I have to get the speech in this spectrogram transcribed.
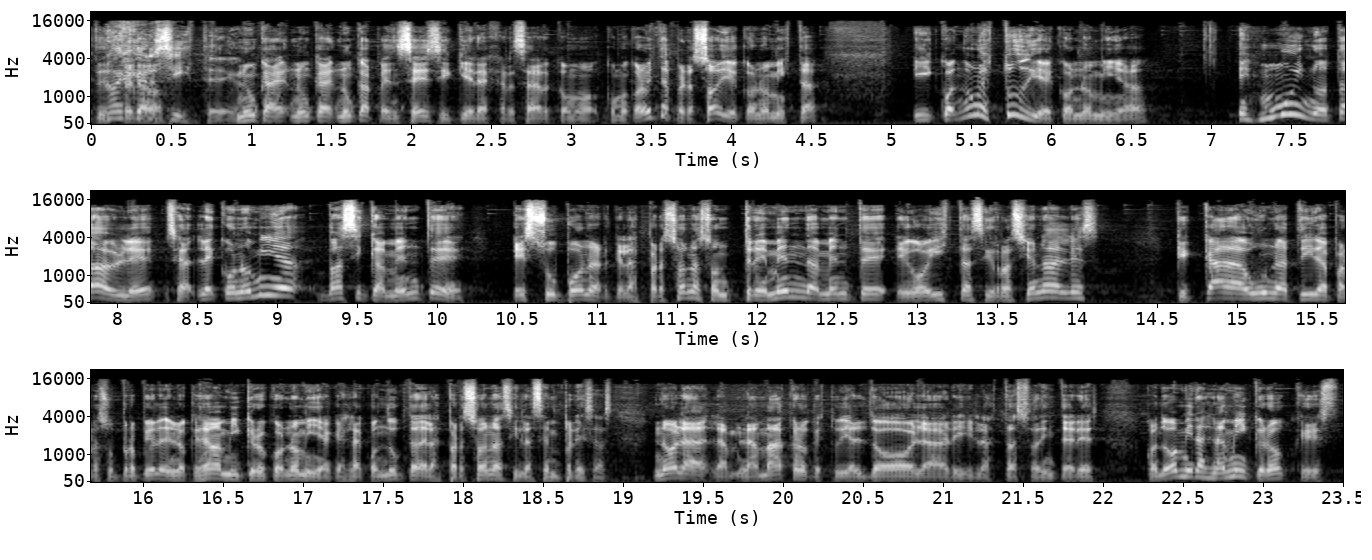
Pero ejerciste, digamos. Nunca, nunca, nunca pensé siquiera ejercer como, como economista, pero soy economista. Y cuando uno estudia economía, es muy notable, o sea, la economía básicamente es suponer que las personas son tremendamente egoístas y racionales, que cada una tira para su propio en lo que se llama microeconomía, que es la conducta de las personas y las empresas. No la, macro que estudia el dólar y las tasas de interés. Cuando vos miras la micro, que es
